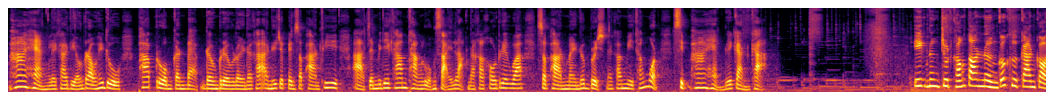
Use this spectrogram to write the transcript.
15 แห่งเลยค่ะ เดี๋ยวเราให้ดูภาพรวมกันแบบเร็วๆเลยนะคะ อันนี้จะเป็นสะพานที่อาจจะไม่ได้ข้ามทางหลวงสายหลักนะคะ เขาเรียกว่าสะพาน Minor Bridge นะคะ มีทั้งหมด 15 แห่งด้วยกันค่ะอีกหนึ่งจุดของตอนหนึ่งก็คือการก่อ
